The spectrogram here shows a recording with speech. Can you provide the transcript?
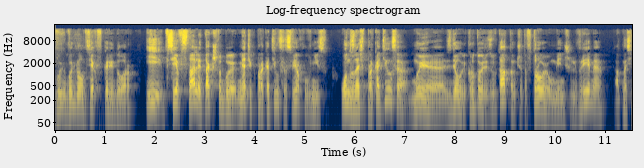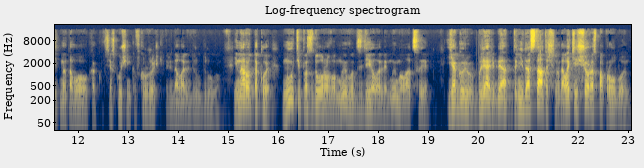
Вы, выгнал всех в коридор. И все встали так, чтобы мячик прокатился сверху вниз. Он, значит, прокатился, мы сделали крутой результат, там что-то втрое уменьшили время относительно того, как все скучненько в кружочке передавали друг другу. И народ такой, ну, типа, здорово, мы вот сделали, мы молодцы. Я говорю, бля, ребят, да недостаточно, давайте еще раз попробуем.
